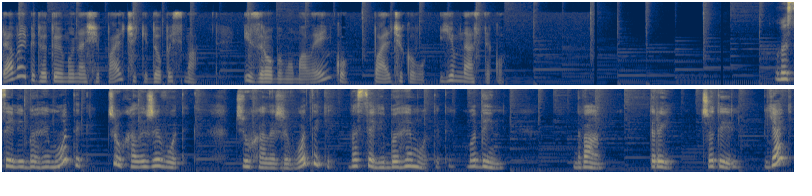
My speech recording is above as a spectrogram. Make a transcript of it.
давай підготуємо наші пальчики до письма і зробимо маленьку пальчикову гімнастику. Веселі бегемотики чухали животики. Чухали животики веселі бегемотики. Один, два, три, чотири, п'ять.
